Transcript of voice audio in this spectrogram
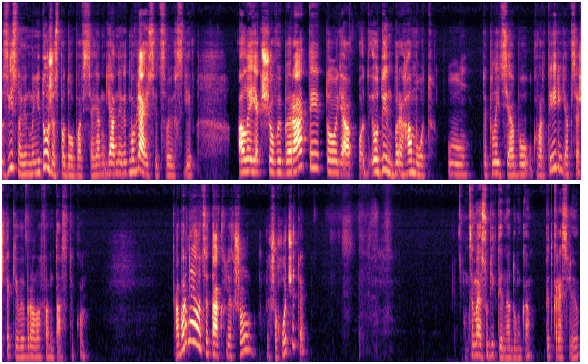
звісно, він мені дуже сподобався. Я, я не відмовляюсь від своїх слів. Але якщо вибирати, то я один бергамот у теплиці або у квартирі, я все ж таки вибрала фантастику. А Борнео це так, якщо, якщо хочете. Це моя суб'єктивна думка, підкреслюю.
